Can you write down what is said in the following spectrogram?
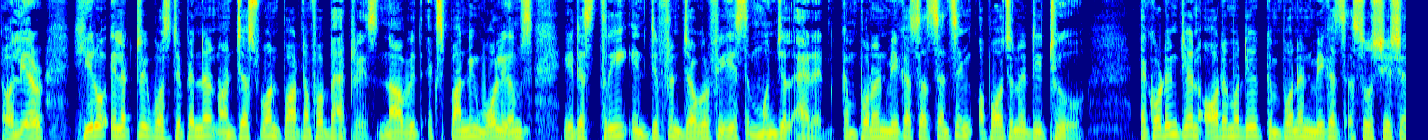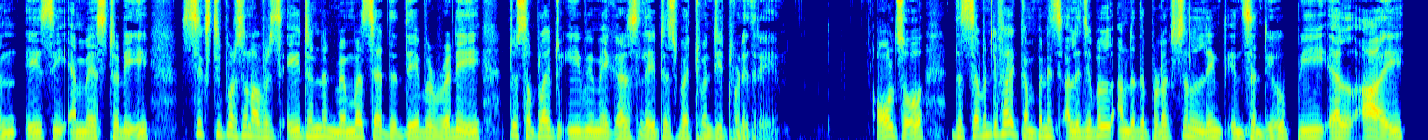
Earlier, Hero Electric was dependent on just one partner for batteries. Now, with expanding volumes, it has three in different geographies, Munjal added. Component makers are sensing opportunity too. According to an Automotive Component Makers Association ACMA study, 60% of its 800 members said that they were ready to supply to EV makers latest by 2023. Also, the 75 companies eligible under the Production Linked Incentive PLI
